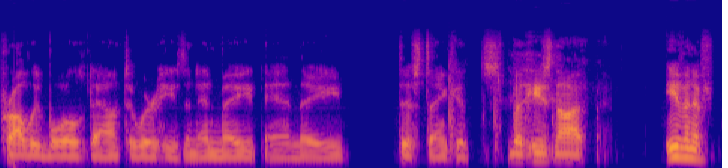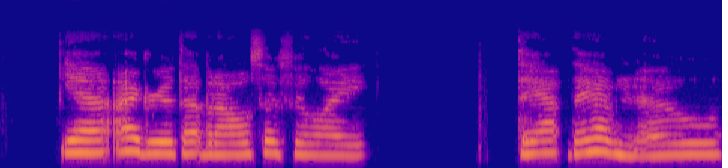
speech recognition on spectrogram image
probably boils down to where he's an inmate and they just think it's, but he's not even if Yeah, I agree with that, but I also feel like they have they have no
